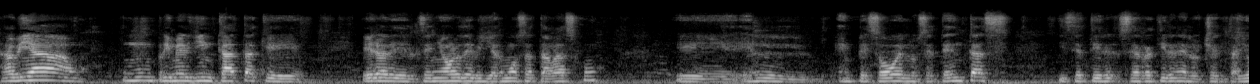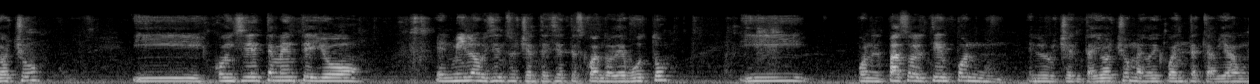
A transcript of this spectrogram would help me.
había un primer Jim Cata que era del señor de Villahermosa, Tabasco. Él empezó en los 70s y se, se retira en el 88. Y coincidentemente yo en 1987 es cuando debuto y con el paso del tiempo en, en el 88 me doy cuenta que había un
